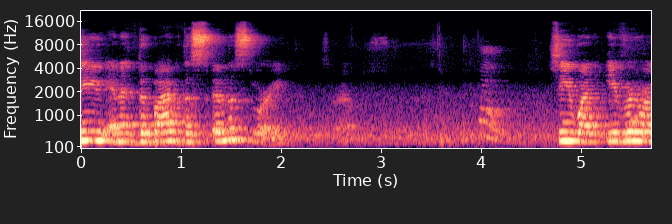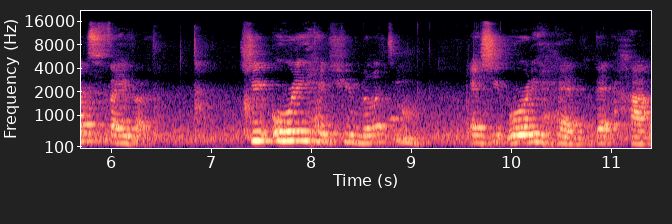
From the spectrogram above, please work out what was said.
In the Bible, in the story, she won everyone's favor. She already had humility, and she already had that heart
